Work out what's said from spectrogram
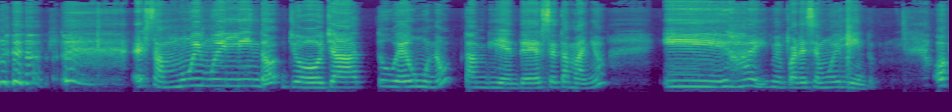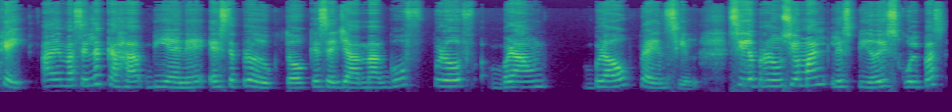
Está muy muy lindo. Yo ya tuve uno también de ese tamaño y ay, me parece muy lindo. Ok, además en la caja viene este producto que se llama Goof Proof Brown Brow Pencil. Si lo pronuncio mal, les pido disculpas.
